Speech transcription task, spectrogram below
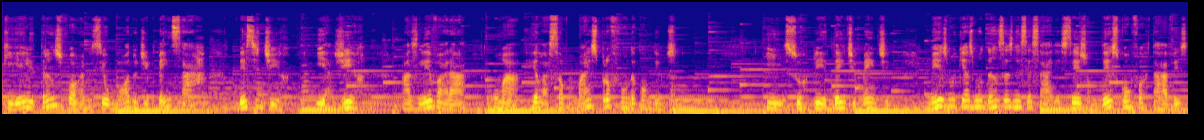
que ele transforme seu modo de pensar, decidir e agir as levará uma relação mais profunda com Deus. E, surpreendentemente, mesmo que as mudanças necessárias sejam desconfortáveis,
